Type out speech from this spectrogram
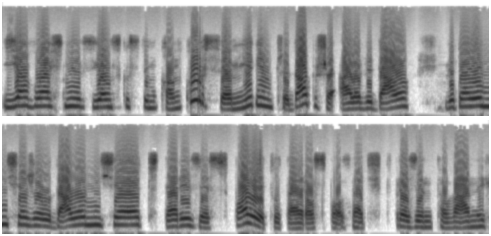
I ja właśnie w związku z tym konkursem, nie wiem czy dobrze, ale wydało, wydaje mi się, że udało mi się cztery zespoły tutaj rozpoznać w prezentowanych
